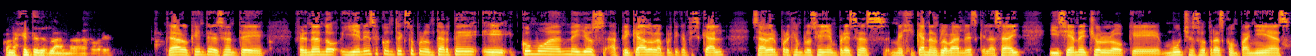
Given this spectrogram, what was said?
con la gente de Irlanda, Rodrigo. Claro, qué interesante, Fernando. Y en ese contexto preguntarte eh, cómo han ellos aplicado la política fiscal, saber, por ejemplo, si hay empresas mexicanas globales, que las hay, y si han hecho lo que muchas otras compañías,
